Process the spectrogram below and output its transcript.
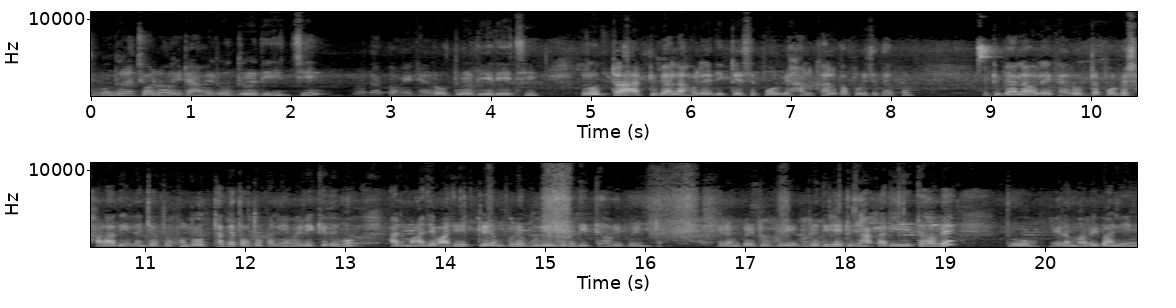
তো বন্ধুরা, চলো এটা আমি রোদ্দুরে দিয়ে দিচ্ছি। দেখো আমি এখানে রোদ্দুরে দিয়ে দিয়েছি। রোদটা একটু বেলা হলে এদিকটা এসে পড়বে, হালকা হালকা পড়েছে, দেখো। একটু বেলা হলে এখানে রোদটা পড়বে, সারাদিন না, যতক্ষণ রোদ থাকে ততক্ষণই আমি রেখে দেবো। আর মাঝে মাঝে একটু এরম করে ঘুরিয়ে ঘুরিয়ে দিতে হবে ব্রেনটা। এরম করে একটু ঘুরিয়ে ঘুরিয়ে দিলে একটু ঝাঁকা দিয়ে দিতে হবে। তো এরমভাবেই বানিয়ে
